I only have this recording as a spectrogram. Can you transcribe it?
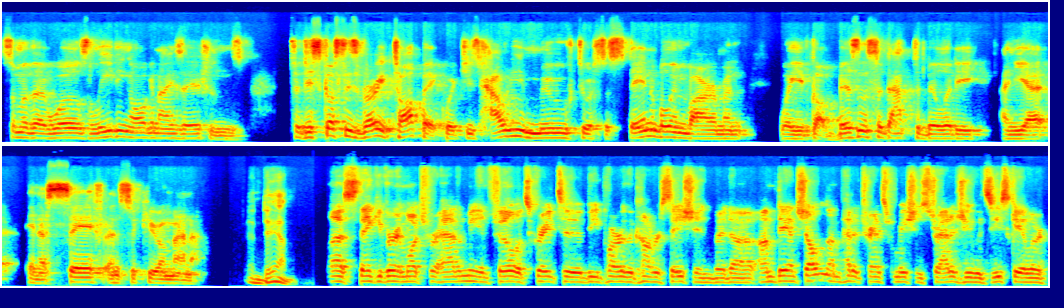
some of the world's leading organizations to discuss this very topic, which is how do you move to a sustainable environment where you've got business adaptability and yet in a safe and secure manner. And Dan, Les, thank you very much for having me. And Phil, it's great to be part of the conversation. But uh, I'm Dan Shelton. I'm head of transformation strategy with Zscaler.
